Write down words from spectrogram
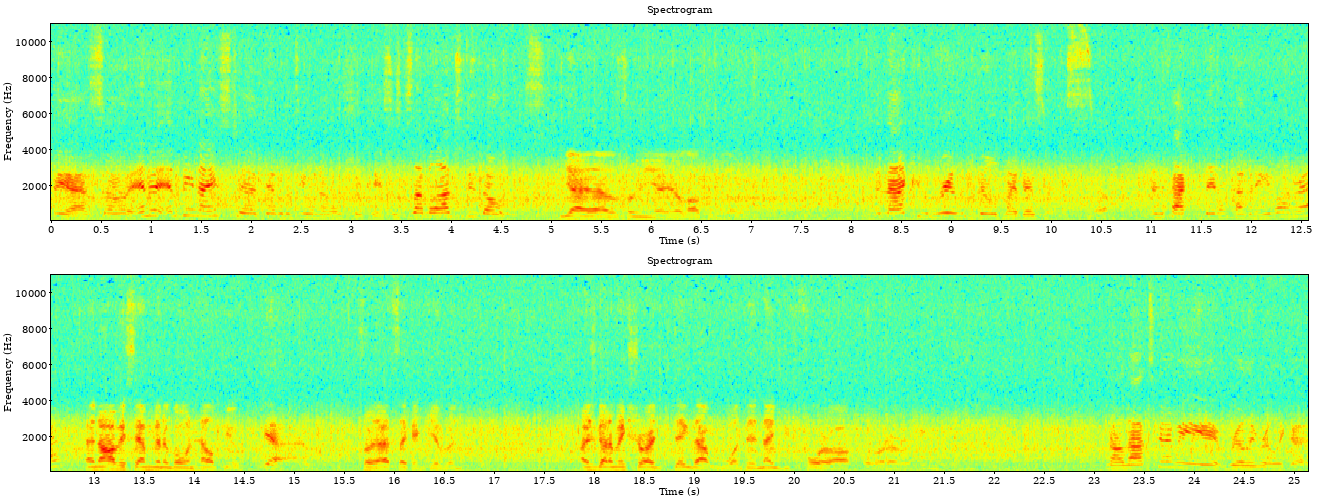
Yeah, so and it, it'd be nice to be able to do one of those showcases because I'm allowed to do those. Yeah, yeah, that's mean. Yeah, you're allowed to do those. And that can really build my business. Yeah. And the fact that they don't have an Avon rep, And obviously, I'm gonna go and help you. yeah. So that's like a given. I just gotta make sure I take that what the night before off or whatever. Mm-hmm. No, that's gonna be really, really good.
